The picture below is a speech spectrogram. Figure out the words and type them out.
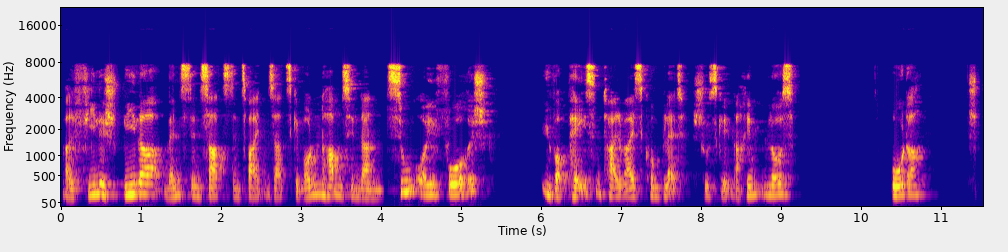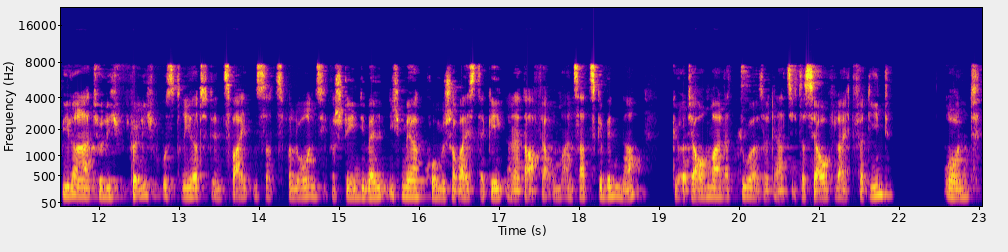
Weil viele Spieler, wenn sie den Satz, den zweiten Satz gewonnen haben, sind dann zu euphorisch, überpacen teilweise komplett. Schuss geht nach hinten los oder Spieler natürlich völlig frustriert, den zweiten Satz verloren, sie verstehen die Welt nicht mehr. Komischerweise der Gegner, der darf ja auch mal einen Satz gewinnen, ne? gehört ja auch mal dazu, also der hat sich das ja auch vielleicht verdient. Und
